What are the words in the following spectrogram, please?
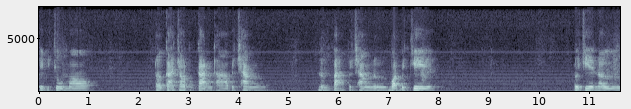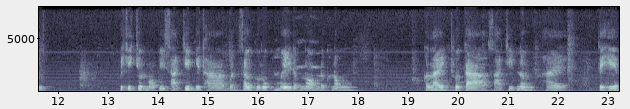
គេបញ្ជូនមកដោយការចោទប្រកាន់ថាប្រឆាំងនឹងបកប្រឆាំងនឹងបទបញ្ជាដូចជានៅ ប្រជាជនមកពីសហជីពគេថាមិនសូវគោរពមេដឹកនាំនៅក្នុងកន្លែងធ្វើការសហជីពនឹងហើយទាហាន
